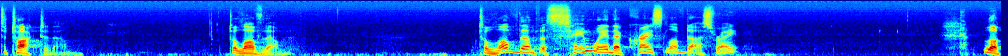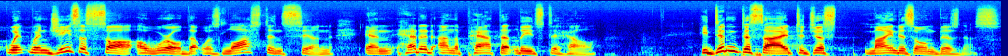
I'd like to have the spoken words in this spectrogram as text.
to talk to them, to love them. To love them the same way that Christ loved us, right? Look, when, when Jesus saw a world that was lost in sin and headed on the path that leads to hell, he didn't decide to just mind his own business.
